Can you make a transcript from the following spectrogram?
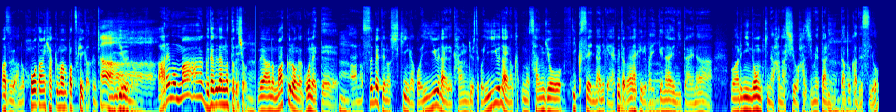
まずあの砲弾100万発計画っていうの。あれもまあグダグダになったでしょ、う。ん、であのマクロンがごねて、うん、あの全ての資金がこう EU 内で完了してこう EU 内のの産業育成に何か役に立たなければいけないみたいな、割にのんきな話を始めたりだとかですよ。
